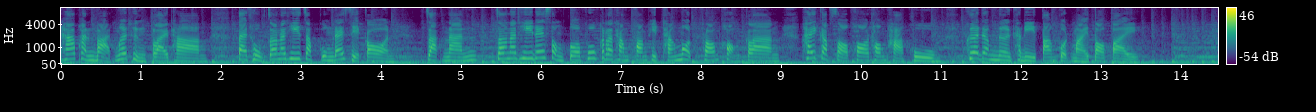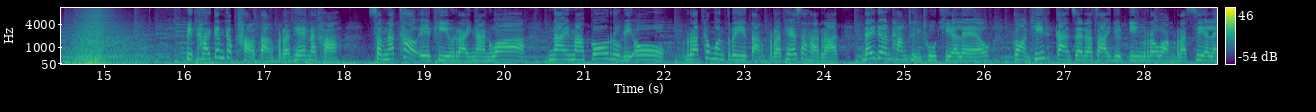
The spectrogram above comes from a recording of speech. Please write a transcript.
25,000 บาทเมื่อถึงปลายทาง แต่ถูกเจ้าหน้าที่จับกลุมได้เสียก่อน จากนั้นเจ้าหน้าที่ได้ส่งตัวผู้กระทำความผิดทั้งหมดพร้อมของกลาง ให้กับสอพอทองผาภูมิ เพื่อดำเนินคดีตามกฎหมายต่อไป ปิดท้ายกันกับข่าวต่างประเทศนะคะ สำนักข่าว AP รายงานว่า นายมาโกรูบิโอ รัฐมนตรีต่างประเทศสหรัฐ ได้เดินทางถึงทูเคียแล้ว ก่อนที่การเจรจาหยุดยิงระหว่างรัสเซียและ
